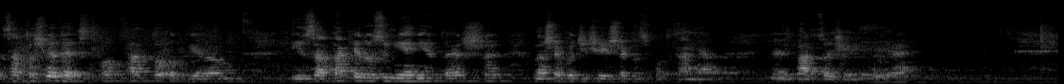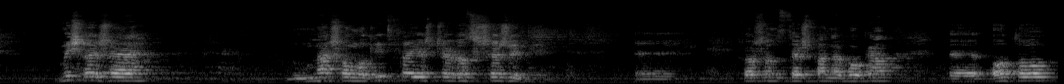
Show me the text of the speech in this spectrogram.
za to świadectwo, tak to odbieram i za takie rozumienie też naszego dzisiejszego spotkania e, bardzo dziękuję. Myślę, że naszą modlitwę jeszcze rozszerzymy, e, prosząc też Pana Boga e, o to,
